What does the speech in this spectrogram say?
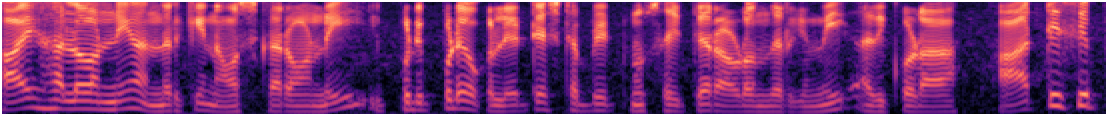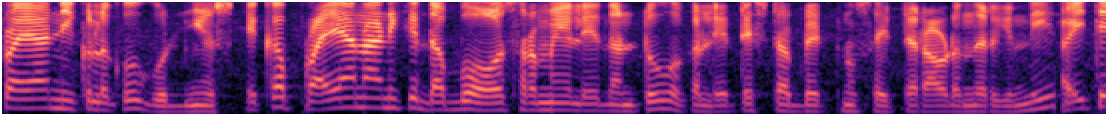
హాయ్ హలో అండి. అందరికీ నమస్కారం అండి. ఇప్పుడిప్పుడే ఒక లేటెస్ట్ అప్డేట్ న్యూస్ అయితే రావడం జరిగింది. అది కూడా ఆర్టీసీ ప్రయాణికులకు గుడ్ న్యూస్. ఇక ప్రయాణానికి డబ్బు అవసరమే లేదంటూ ఒక లేటెస్ట్ అప్డేట్ న్యూస్ అయితే రావడం జరిగింది. అయితే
